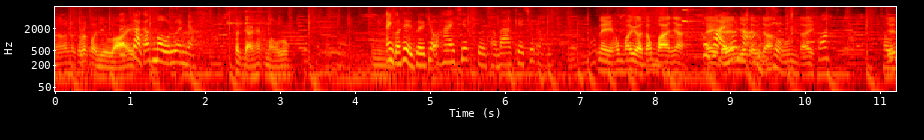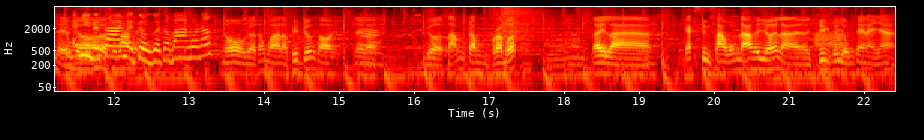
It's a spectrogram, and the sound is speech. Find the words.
nó nó có rất là nhiều Tất loại cả các màu luôn nhỉ? tất cả các màu luôn Ừ. Anh có thể giới thiệu hai chiếc G63 kia trước đó. này không phải G63 nha Không đây phải để luôn em giới hả? thiệu cho đây Wow. Giới thiệu Em nhìn G63 sai em vậy? tưởng G63 luôn á. No, G63 là phía trước thôi. Đây là À. G800 Brabus. Đây là các siêu sao bóng đá thế giới là chuyên sử dụng xe này nha.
